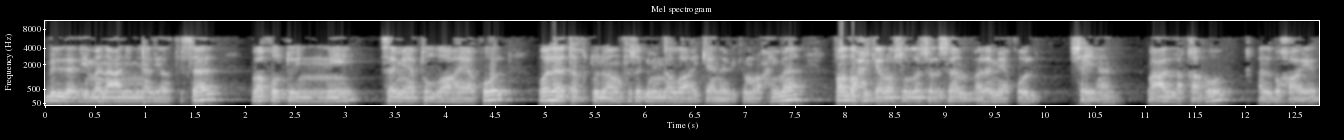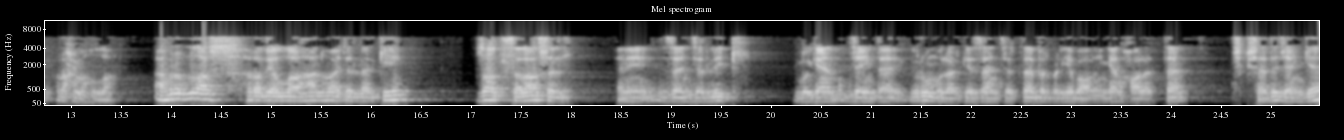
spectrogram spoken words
بالذي منعني من الاغتسال وقلت إني سمعت الله يقول ولا تقتلوا أنفسكم إن الله كان بكم رحيما. فضحك رسول الله صلى الله عليه وسلم ولم يقل شيئا. وعلقه البخاري رحمه الله. Amr ibn os roziyallohu anhu aytadilarki zot salosil ya'ni zanjirlik bo'lgan jangda rum ularga zanjirda bir biriga bog'langan holatda chiqishadi jangga.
